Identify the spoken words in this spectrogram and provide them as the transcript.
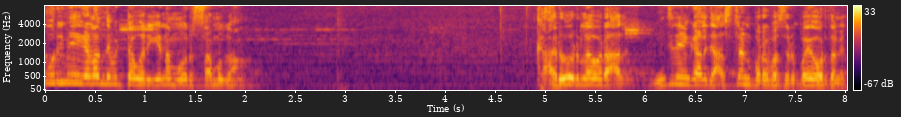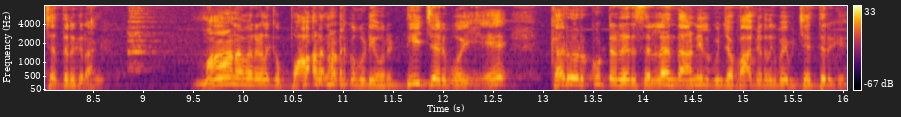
உரிமையும் இழந்து விட்ட ஒரு இனம் ஒரு சமூகம். கரூரில் ஒரு இன்ஜினியரிங் காலேஜ் அசிஸ்டன்ட் ப்ரொஃபஸர் போய் ஒருத்தவங்க செத்துருக்குறாங்க. மாணவர்களுக்கு பாடம் நடக்கக்கூடிய ஒரு டீச்சர் போய் கரூர் கூட்ட நெரிசலில் இந்த அணில் குஞ்சை பார்க்கறதுக்கு போய் செத்துருக்கு.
